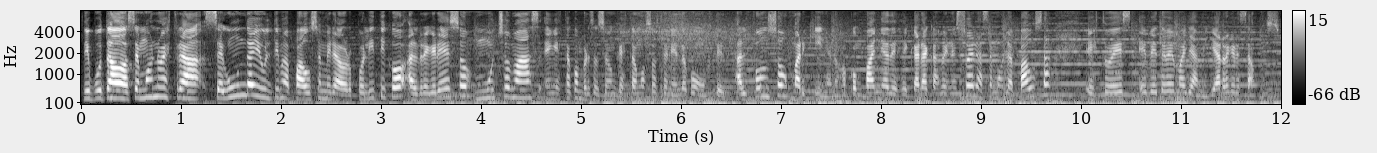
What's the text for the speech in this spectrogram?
Diputado, hacemos nuestra segunda y última pausa en Mirador Político. Al regreso, mucho más en esta conversación que estamos sosteniendo con usted. Alfonso Marquina nos acompaña desde Caracas, Venezuela. Hacemos la pausa. Esto es EBTV Miami. Ya regresamos.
